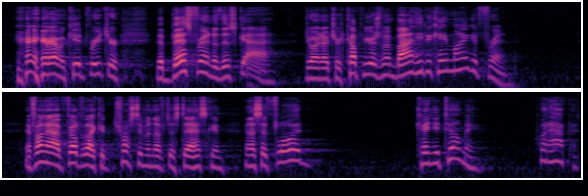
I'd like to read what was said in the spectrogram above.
Here I'm a kid preacher. The best friend of this guy during our church. A couple years went by and he became my good friend. And finally, I felt that I could trust him enough just to ask him. And I said, Floyd, can you tell me What happened?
